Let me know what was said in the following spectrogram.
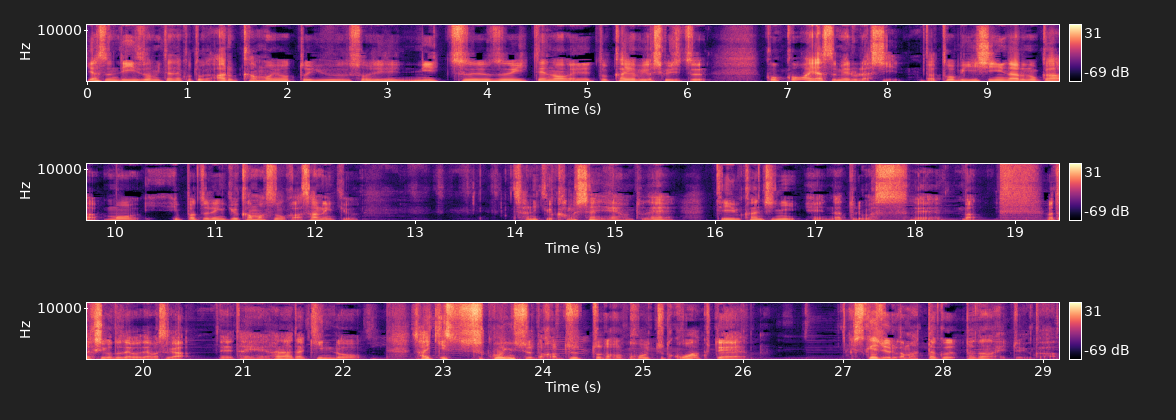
休んでいいぞみたいなことがあるかもよという、それに続いての、えっ、と、火曜日が祝日。ここは休めるらしい。だから飛び石になるのか、もう一発連休かますのか、3連休。3連休かましたいね、ほんとね。っていう感じに、えーなっております。えーまあ、私事でございますが、えー大変花田勤労。最近すごいんですよ。だからずっと、だからこう、ちょっと怖くて、スケジュールが全く立たないというか、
